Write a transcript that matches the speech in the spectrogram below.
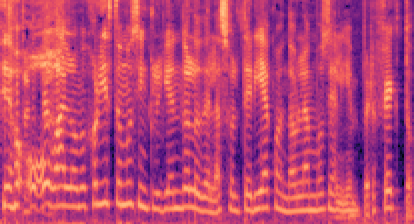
o, a lo mejor ya estamos incluyendo lo de la soltería cuando hablamos de alguien perfecto.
